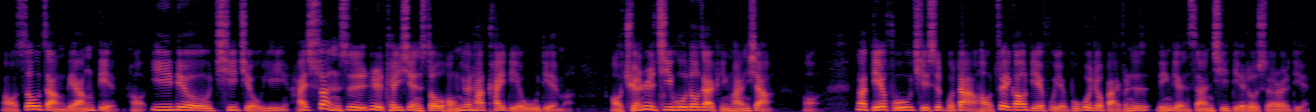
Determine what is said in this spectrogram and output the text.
好收涨两点，好一六七九一，还算是日 K 线收红，因为它开跌五点嘛，哦全日几乎都在平盘下，哦，那跌幅其实不大哈，最高跌幅也不过就百分之零点三七，跌六十二点。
